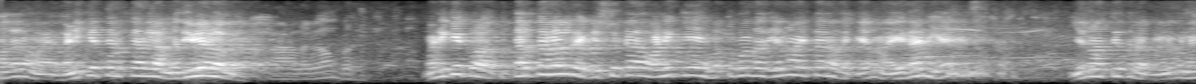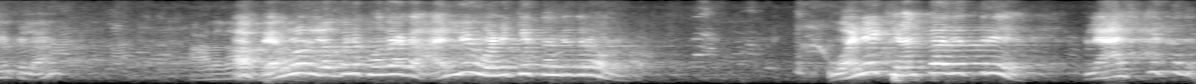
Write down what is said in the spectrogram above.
ಮೊದಲ ಮಣಿಕೆ ತರ್ತಾರಲ್ಲ, ಮದುವೆ ಒಳಗ. ಮಣಿಕೆ ತರ್ತಾರಲ್ರಿ, ಬಿಸುಕ, ಒಣಕಿ ಹೊತ್ಕೊಂಡ್ ಅದ್ ಏನೋ ಆಯ್ತಾರ ಅದಕ್ಕೆ, ಏನೋ ಐರಾನಿ ಏನು ಏನೋ ಹತ್ತಿದ್ರ ನನಗೂ ನೆನಪಿಲ್ಲ. ಆ ಬೆಂಗಳೂರು ಲಗ್ನಕ್ಕೆ ಹೋದಾಗ ಅಲ್ಲಿ ಒಣಕಿ ತಂದಿದ್ರು ಅವ್ರು. ಒಣಕಿ ಎಂತದಿತ್ರಿ? ಪ್ಲಾಸ್ಟಿಕ್ ಅದು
